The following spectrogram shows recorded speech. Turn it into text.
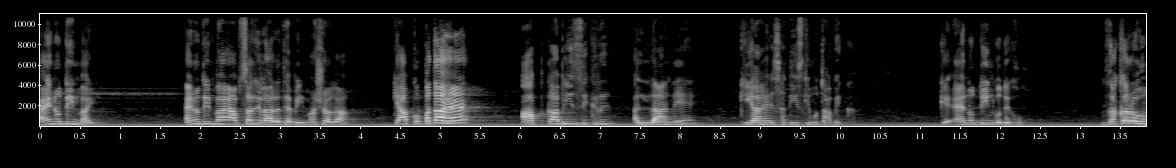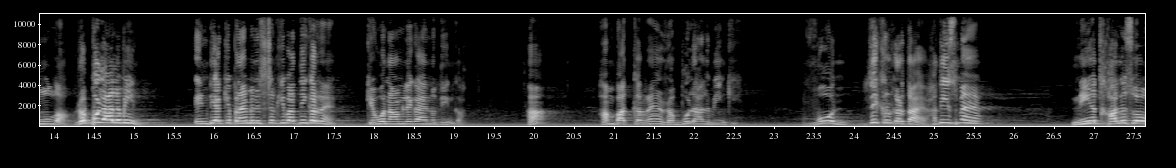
ऐनुद्दीन भाई। ऐनुद्दीन भाई, आप सर हिला रहे थे अभी, माशाल्लाह। क्या आपको पता है, आपका भी ज़िक्र अल्लाह ने किया है इस हदीस के मुताबिक? कि ऐनुद्दीन को देखो। जकरहुमुल्ला रब्बुल आलमीन। इंडिया के प्राइम मिनिस्टर की बात नहीं कर रहे हैं कि वो नाम लेगा एनुद्दीन का। हाँ? हम बात कर रहे हैं रब्बुल आलमीन की। वो ज़िक्र करता है, हदीस में है। नीयत खालिस हो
